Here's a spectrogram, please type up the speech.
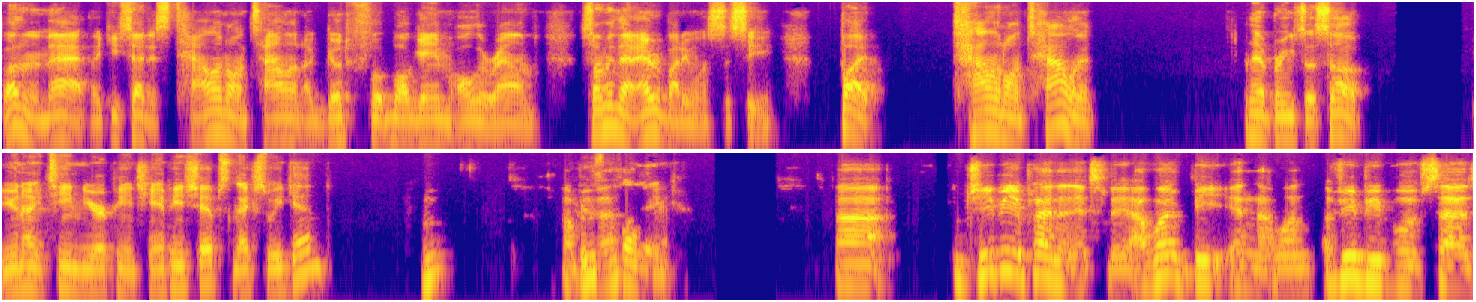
But other than that, like you said, it's talent on talent, a good football game all around, something that everybody wants to see. But talent on talent, that brings us up. U19 European Championships next weekend. I'll be Who's there. playing? Uh, GB are playing in Italy. I won't be in that one. A few people have said,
